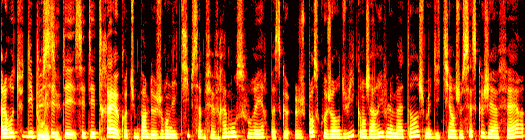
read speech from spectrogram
Alors au tout début, c'était très. Quand tu me parles de journée type, ça me fait vraiment sourire parce que je pense qu'aujourd'hui, quand j'arrive le matin, je me dis tiens, je sais ce que j'ai à faire.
